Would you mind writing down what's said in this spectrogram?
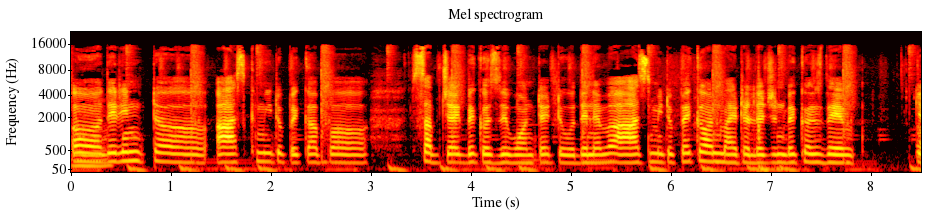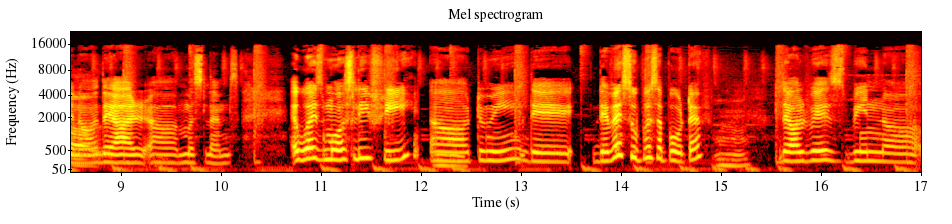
Uh, they didn't uh, ask me to pick up a subject because they wanted to. They never asked me to pick on my religion because they, you know, Uh, they are uh, Muslims. It was mostly free uh, to me. They they were super supportive. mm-hmm. They always been uh,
